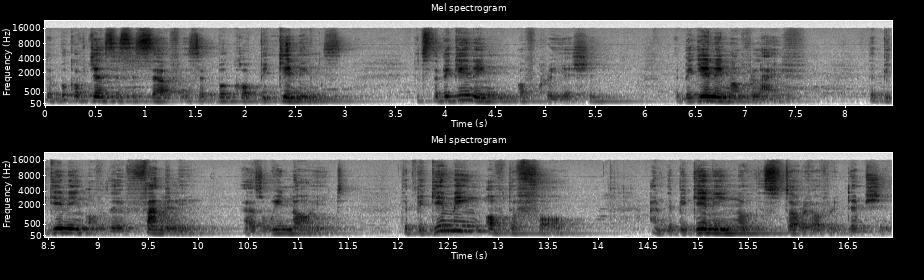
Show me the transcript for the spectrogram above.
the book of Genesis itself is a book of beginnings. It's the beginning of creation, the beginning of life, the beginning of the family as we know it, the beginning of the fall, and the beginning of the story of redemption.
